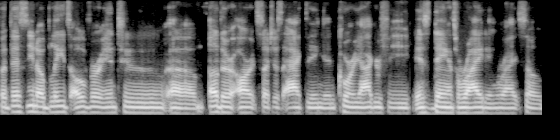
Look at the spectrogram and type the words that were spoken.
But this you know bleeds over into um, other arts such as acting and choreography is dance writing right? So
